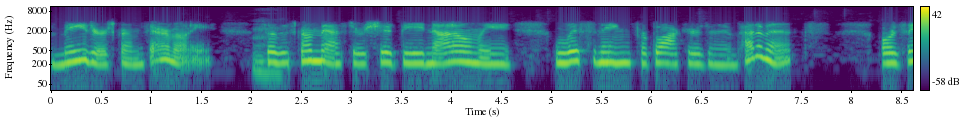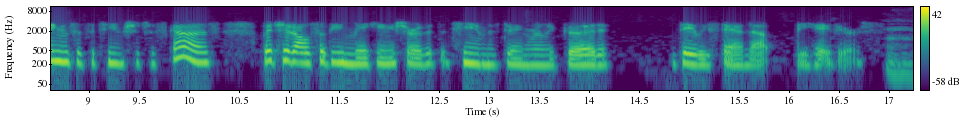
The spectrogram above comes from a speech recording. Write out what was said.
major Scrum ceremony. So Mhm. the Scrum Master should be not only listening for blockers and impediments or things that the team should discuss, but should also be making sure that the team is doing really good daily stand-up behaviors. Mhm.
